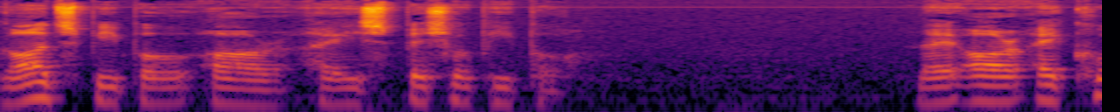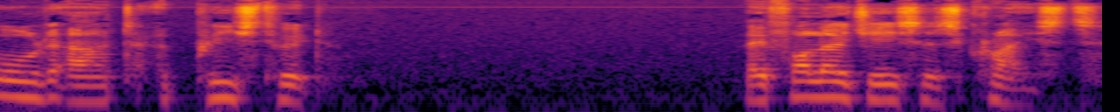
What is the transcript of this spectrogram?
God's people are a special people. They are a called out a priesthood. They follow Jesus Christ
